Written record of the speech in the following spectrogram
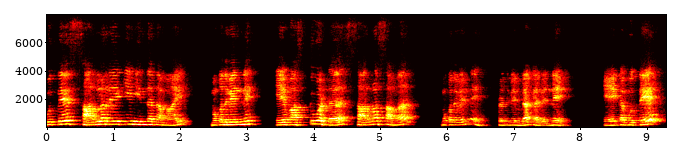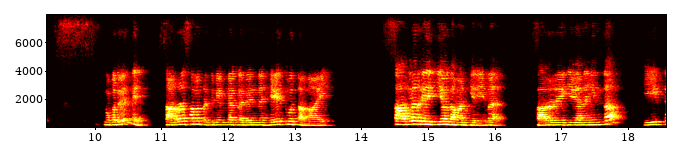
පුතේ සරල රේඛයේ හින්දා තමයි මොකද වෙන්නේ? ඒ වස්තුවට සර්ව සම මොකද වෙන්නේ? ප්‍රතිබිම්බයක් ලැබෙන්නේ. ඒක පුතේ මොකද වෙන්නේ? සර්ව සම ප්‍රතිබිම්බයක් ලැබෙන්න හේතුව තමයි සරල රේඛියව ගමන් කිරීම. සරල රේඛිය යන හින්දා ඊට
